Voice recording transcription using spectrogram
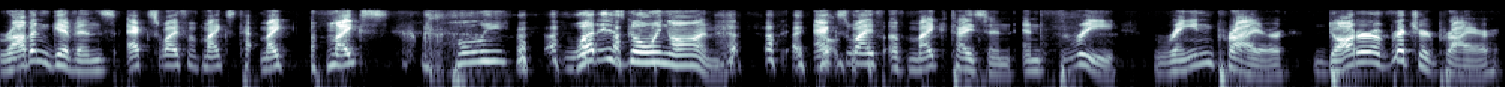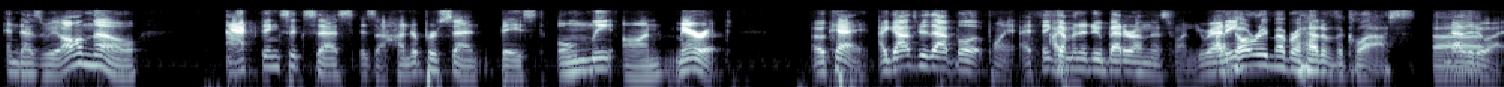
Robin Givens, ex-wife of Mike's Mike Mike's holy what is going on? Ex-wife of Mike Tyson and three, Rain Pryor, daughter of Richard Pryor, and as we all know, acting success is 100% based only on merit. Okay, I got through that bullet point. I think I- am going to do better on this one. You ready? I don't remember head of the class. Uh, Neither do I.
